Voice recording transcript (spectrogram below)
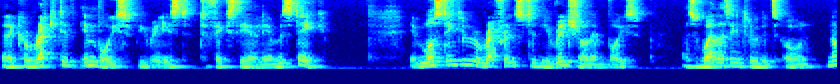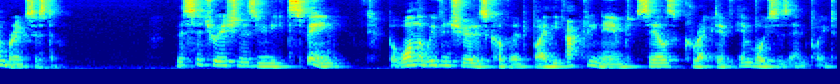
that a corrective invoice be raised to fix the earlier mistake. It must include a reference to the original invoice as well as include its own numbering system. This situation is unique to Spain, but one that we've ensured is covered by the aptly named Sales Corrective Invoices endpoint.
